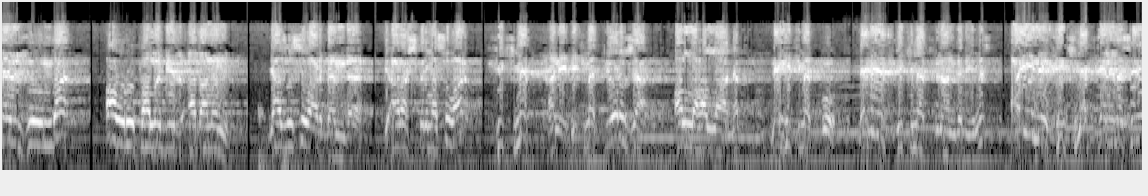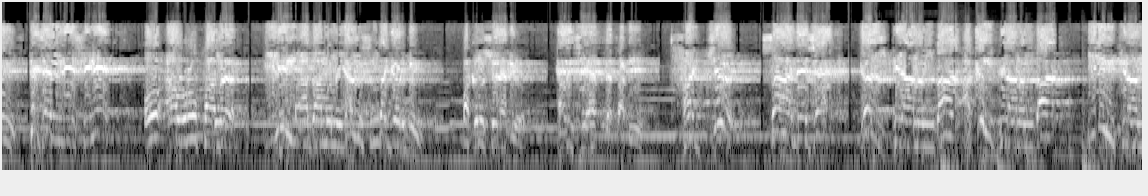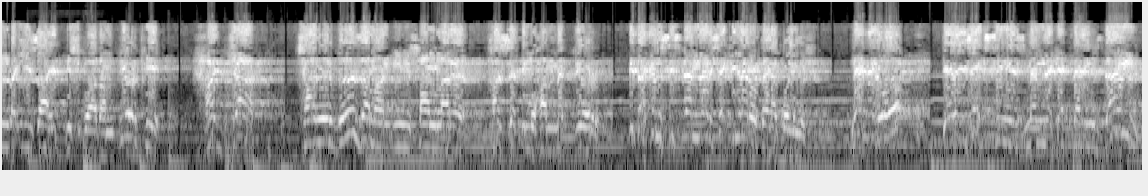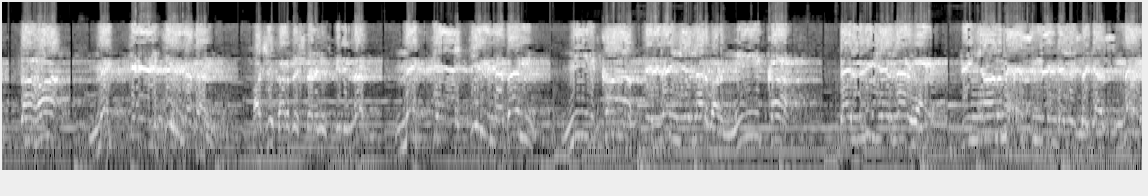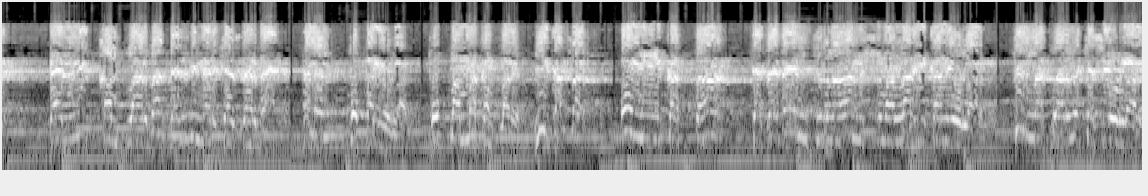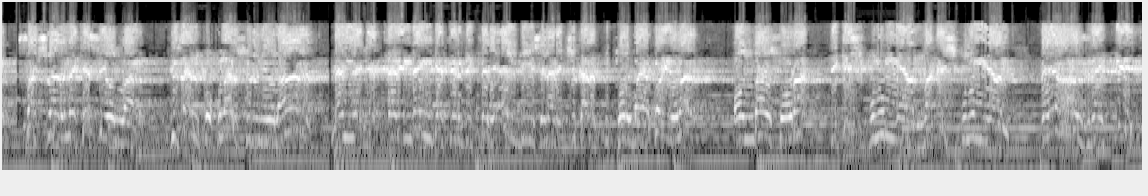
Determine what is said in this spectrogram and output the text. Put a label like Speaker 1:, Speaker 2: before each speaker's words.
Speaker 1: mevzuunda Avrupalı bir adamın yazısı var bende, bir araştırması var. Hikmet, hani hikmet diyoruz ya, Allah Allah ne, ne hikmet bu, ne büyük hikmet filan dediğimiz, aynı hikmet kelimesinin tecellisini o Avrupalı ilim adamının yazısında gördüm. Bakın şöyle diyor, her cihetle tabii, haccı sadece göz planında, akıl planında, ilim planında izah etmiş bu adam. Diyor ki, hacca çağırdığı zaman insanları Hazreti Muhammed diyor, bir takım sistemler, şekiller ortaya koymuş. Nedir o? Geleceksiniz memleketlerinizden daha Mekke'ye girmeden, hacı kardeşlerimiz bilirler, Mekke'ye girmeden mikat denilen yerler var. Mikat, belli yerler var. Dünyanın neresinden gelirse gelsinler, belli kamplarda, belli merkezlerde hemen toplanıyorlar. Toplanma kampları, mikatlar. O mikatta tepeden tırnağa Müslümanlar yıkanıyorlar. Tırnaklarını kesiyorlar, saçlarını kesiyorlar, güzel kokular sürünüyorlar, memleketlerinden getirdikleri elbiseleri çıkarıp bir torbaya koyuyorlar, ondan sonra dikiş bulunmayan, nakış bulunmayan beyaz renkli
